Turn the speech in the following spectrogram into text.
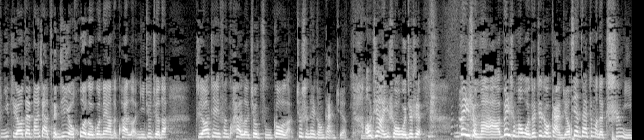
你只要在当下曾经有获得过那样的快乐，你就觉得只要这一份快乐就足够了，就是那种感觉。哦，这样一说，我就是。为什么啊？为什么我对这种感觉现在这么的痴迷，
